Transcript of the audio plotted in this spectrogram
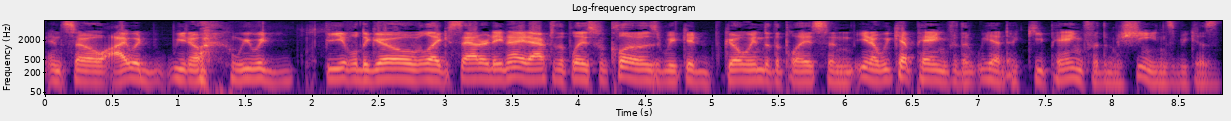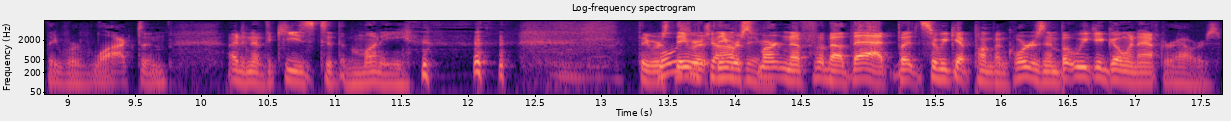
And so I would, you know, we would be able to go like Saturday night after the place would close. We could go into the place, and you know, we kept paying for the. We had to keep paying for the machines because they were locked, and I didn't have the keys to the money. they were they were they were there? smart enough about that, but so we kept pumping quarters in, but we could go in after hours.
